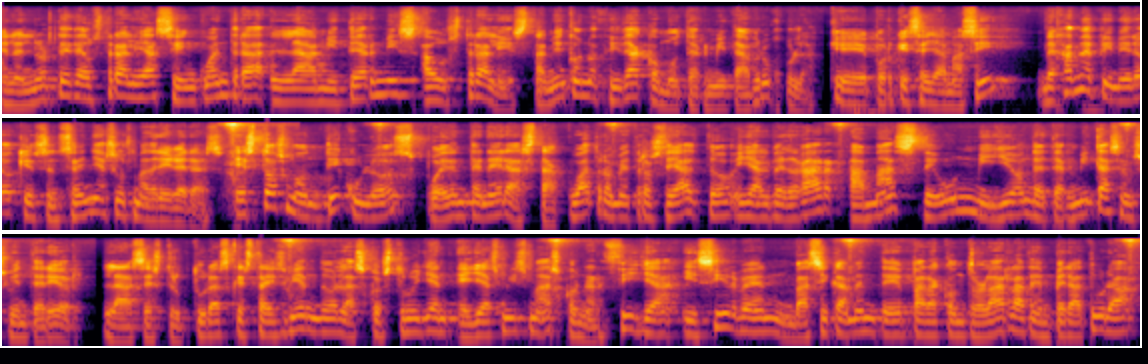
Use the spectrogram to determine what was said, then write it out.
En el norte de Australia se encuentra la Mitermis australis, también conocida como termita brújula. ¿Que ¿Por qué se llama así? Dejadme primero que os enseñe sus madrigueras. Estos montículos pueden tener hasta 4 metros de alto y albergar a más de un millón de termitas en su interior. Las estructuras que estáis viendo las construyen ellas mismas con arcilla y sirven básicamente para controlar la temperatura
